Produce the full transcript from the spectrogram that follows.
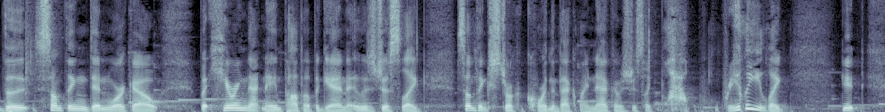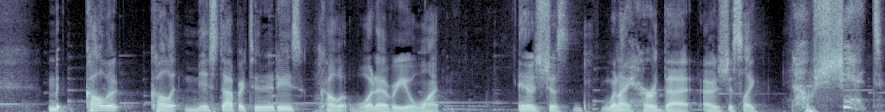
the something didn't work out. But hearing that name pop up again, it was just like something struck a chord in the back of my neck. I was just like, wow, really? Like it, call it call it missed opportunities, call it whatever you want. It was just when I heard that, I was just like, no shit.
